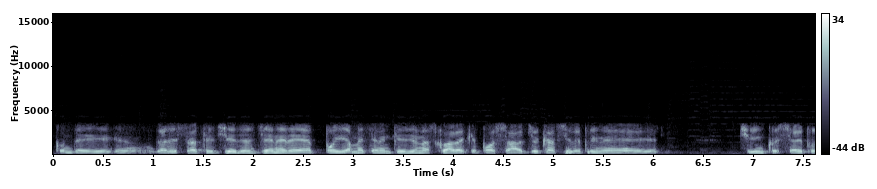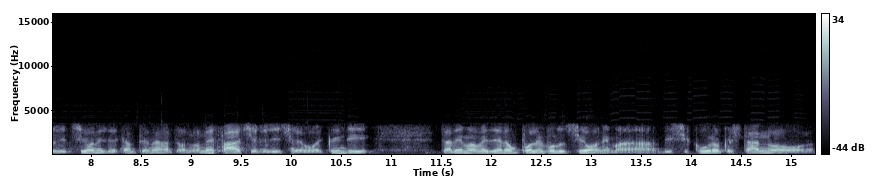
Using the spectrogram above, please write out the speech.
con dei, delle strategie del genere poi a mettere in piedi una squadra che possa giocarsi le prime 5-6 posizioni del campionato. Non è facile, dicevo, e quindi staremo a vedere un po' l'evoluzione, ma di sicuro quest'anno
